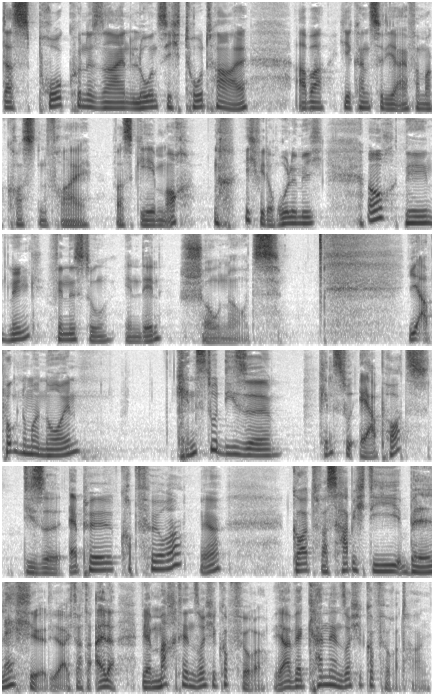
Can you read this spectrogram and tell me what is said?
das Pro-Kunde sein lohnt sich total, aber hier kannst du dir einfach mal kostenfrei was geben. Auch, ich wiederhole mich, auch den Link findest du in den Show Notes. Ja, Punkt Nummer 9. Kennst du diese, kennst du AirPods? Diese Apple-Kopfhörer? Ja Gott, was habe ich die belächelt? Ja, ich dachte, Alter, wer macht denn solche Kopfhörer? Ja, wer kann denn solche Kopfhörer tragen?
